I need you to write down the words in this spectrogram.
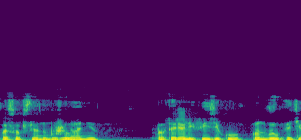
по собственному желанию, повторяли физику, он был этим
